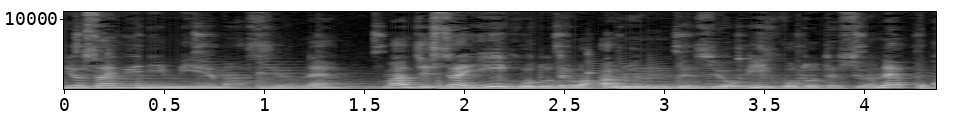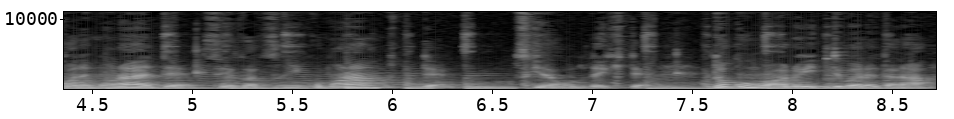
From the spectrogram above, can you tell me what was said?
良さげに見えますよね。まあ実際いいことではあるんですよ。いいことですよね。お金もらえて生活に困らなくて好きなことできてどこが悪いって言われたら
